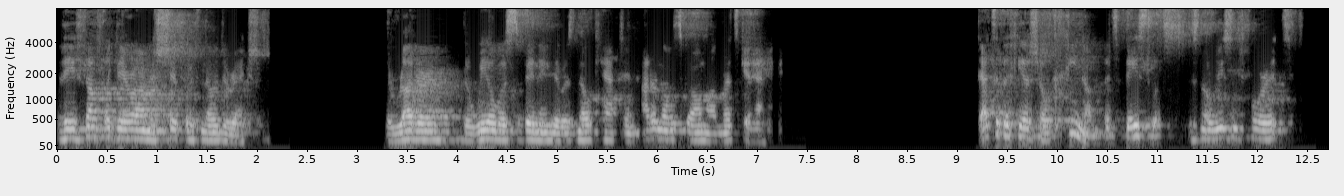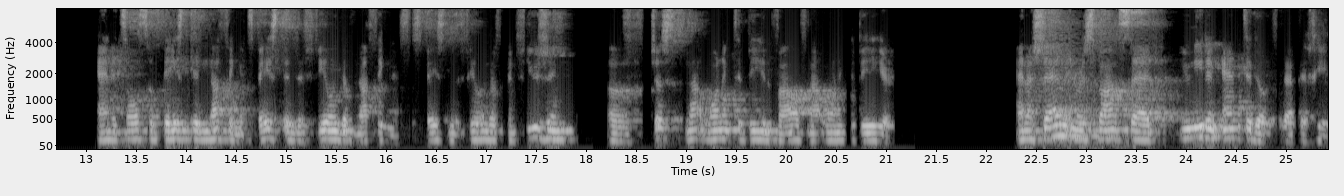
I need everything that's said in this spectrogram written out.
They felt like they were on a ship with no direction. The rudder, the wheel was spinning, there was no captain. I don't know what's going on. Let's get out of here. That's a bechia shel chinam. It's baseless. There's no reason for it. And it's also based in nothing. It's based in the feeling of nothingness. It's based in the feeling of confusion, of just not wanting to be involved, not wanting to be here. And Hashem, in response, said, You need an antidote for that bechia.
